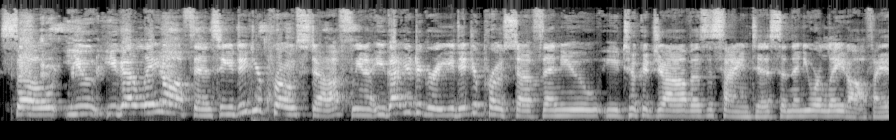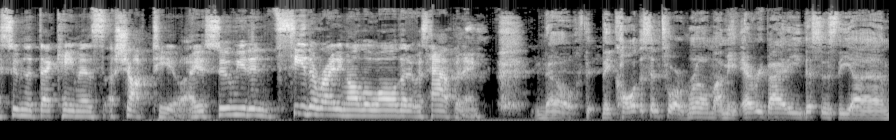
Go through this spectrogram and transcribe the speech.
So you you got laid off then. So you did your pro stuff. You know, you got your degree. You did your pro stuff. Then you you took a job as a scientist, and then you were laid off. I assume that that came as a shock to you. I assume you didn't see the writing on the wall that it was happening. No, they called us into a room. I mean, everybody. This is the uh,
